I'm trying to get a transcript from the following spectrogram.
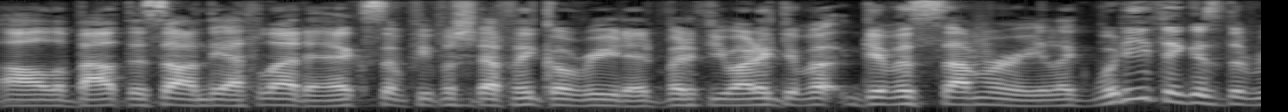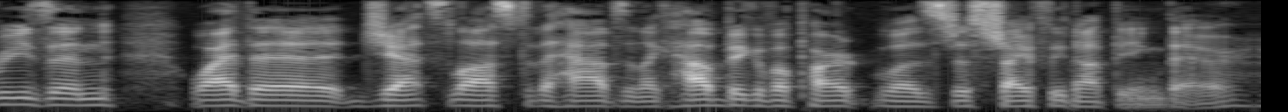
all about this on the Athletic, so people should definitely go read it. But if you want to give a give a summary, like what do you think is the reason why the Jets lost to the Habs, and like how big of a part was just Scheifele not being there?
